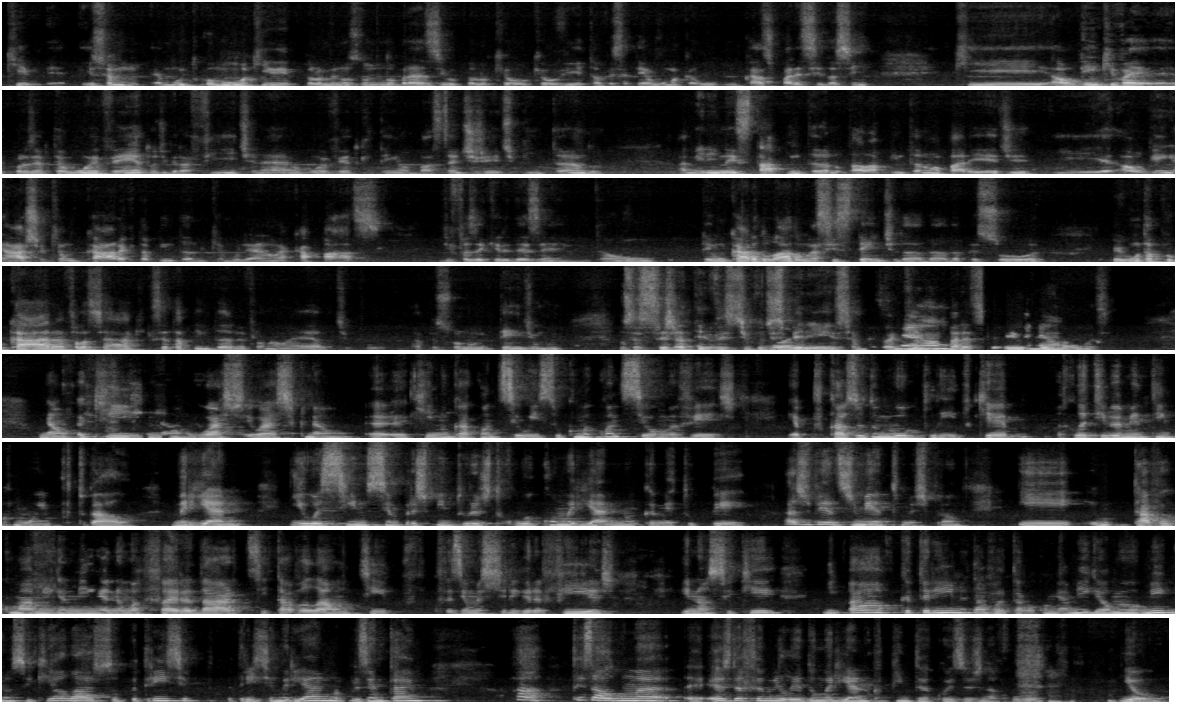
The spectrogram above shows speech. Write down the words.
que isso é, é muito comum aqui, pelo menos no, no, Brasil, pelo que eu, que eu vi, talvez você tenha alguma, um, um caso parecido assim, que alguém que vai, por exemplo, tem algum evento de grafite, né, algum evento que tenha bastante gente pintando, a menina está pintando, está lá pintando uma parede e alguém acha que é um cara que está pintando, que a mulher não é capaz de fazer aquele desenho. Então, tem um cara do lado, um assistente da, da, da pessoa, pergunta pro cara, fala assim, ah, o que, que você está pintando? Ele fala, não, é ela, tipo, a pessoa não entende muito. Não sei se você já teve esse tipo de experiência, mas aqui não, parece que é meio não. comum. Assim. Não, aqui não, eu acho, eu acho que não. Aqui nunca aconteceu isso. O que me aconteceu uma vez é por causa do meu apelido, que é relativamente incomum em Portugal, Mariano, e eu assino sempre as pinturas de rua com Mariano, nunca meto o P. Às vezes meto, mas pronto. E estava com uma amiga minha numa feira de artes e estava lá um tipo que fazia umas serigrafias e não sei o quê. E, ah, Catarina, estava, com a minha amiga, é o meu amigo, não sei o quê. Olá, sou Patrícia, Patrícia Mariano, apresentei-me. Ah, tens alguma... És da família do Mariano que pinta coisas na rua? E eu,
